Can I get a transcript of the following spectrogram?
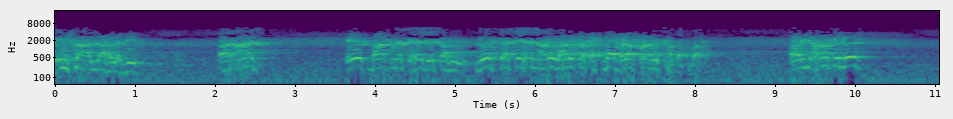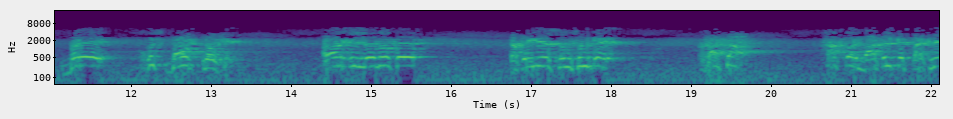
ان شاء اللہ اور آج ایک بات میں کہہ دیتا ہوں۔ لوگ کہتے ہیں ناروال کا قصبہ بڑا پڑھا لکھا قصبہ ہے۔ اور یہاں کے لوگ بڑے خوش بہت لوگ ہیں۔ اور ان لوگوں کو تقریریں سن سن کے خاصا حق اور باطل کے پرکھنے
